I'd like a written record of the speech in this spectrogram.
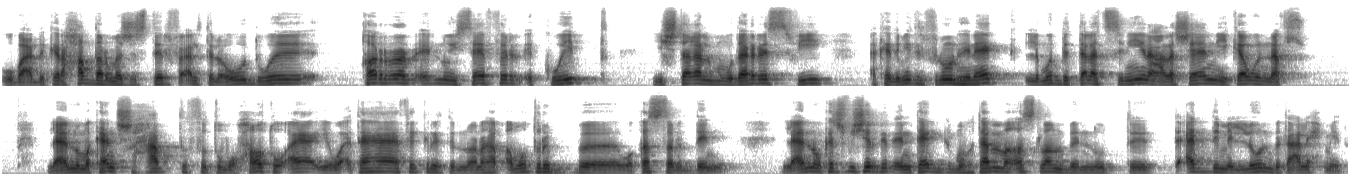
وبعد كده حضر ماجستير في آلة العود وقرر إنه يسافر الكويت يشتغل مدرس في أكاديمية الفنون هناك لمدة ثلاث سنين علشان يكون نفسه لأنه ما كانش حاط في طموحاته وقتها فكرة إنه أنا هبقى مطرب وأكسر الدنيا لأنه ما كانش في شركة إنتاج مهتمة أصلا بأنه ت- تقدم اللون بتاع علي حميدة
